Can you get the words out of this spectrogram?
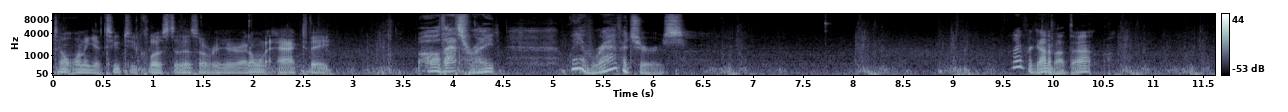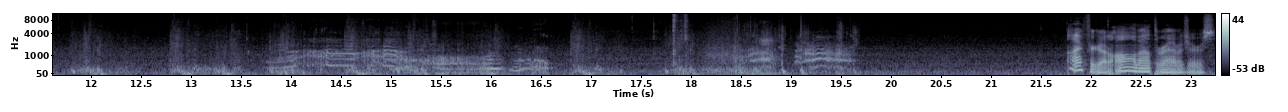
Don't want to get too, too close to this over here. I don't want to activate. Oh, that's right. We have Ravagers. I forgot about that. I forgot all about the Ravagers.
